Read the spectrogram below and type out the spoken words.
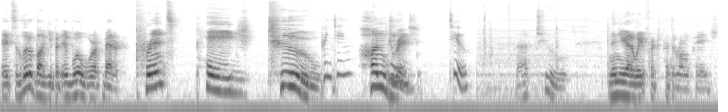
it's a little buggy, but it will work better. Print page two Printing hundred, page 2. not two. And then you gotta wait for it to print the wrong page.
